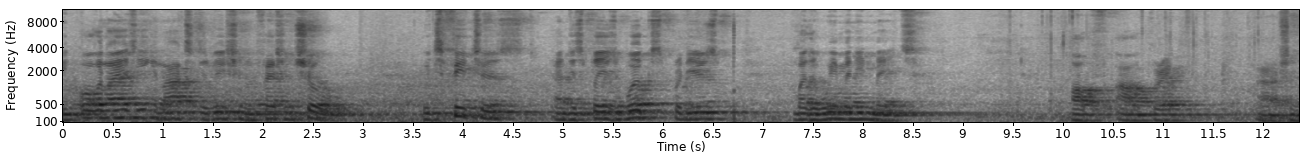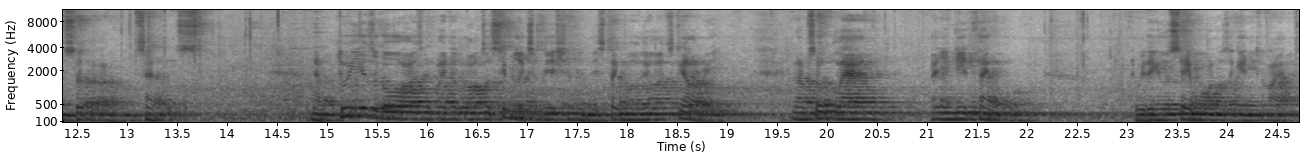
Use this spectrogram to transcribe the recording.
in organizing an art exhibition and fashion show which features and displays works produced by the women inmates of our correction uh, uh, centers. Now, two years ago, I was invited to launch a similar exhibition in the Stagmolian Arts Gallery, and I'm so glad and indeed thankful to be taking the same honors again tonight.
